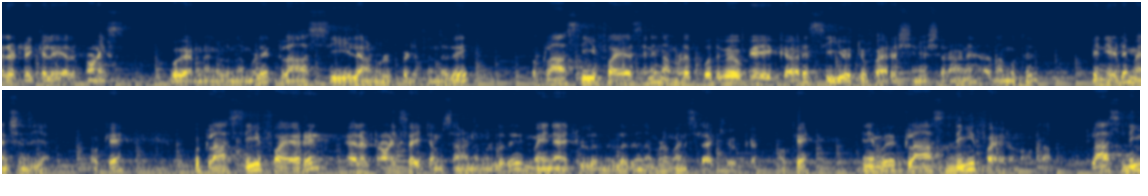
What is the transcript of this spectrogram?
ഇലക്ട്രിക്കൽ ഇലക്ട്രോണിക്സ് ഉപകരണങ്ങളും നമ്മൾ ക്ലാസ് സിയിലാണ് ഉൾപ്പെടുത്തുന്നത്. അപ്പോൾ ക്ലാസ് സി ഫയർസിന് നമ്മൾ പൊതുവെ ഉപയോഗിക്കാറ് C O two fire extinguisher ആണ്. അത് നമുക്ക് പിന്നീട് മെൻഷൻ ചെയ്യാം. ഓക്കെ അപ്പോൾ class C fire electronics items ആണെന്നുള്ളത് മെയിൻ ആയിട്ടുള്ളത് നമ്മൾ മനസ്സിലാക്കി വെക്കുക. ഓക്കെ ഇനി നമുക്ക് ക്ലാസ് ഡി ഫയർ നോക്കാം. ക്ലാസ് ഡി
